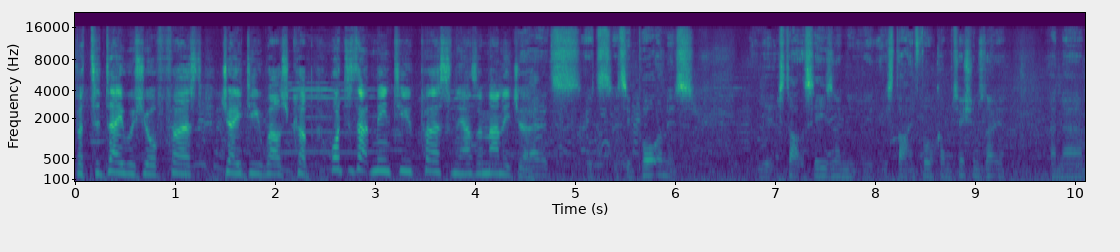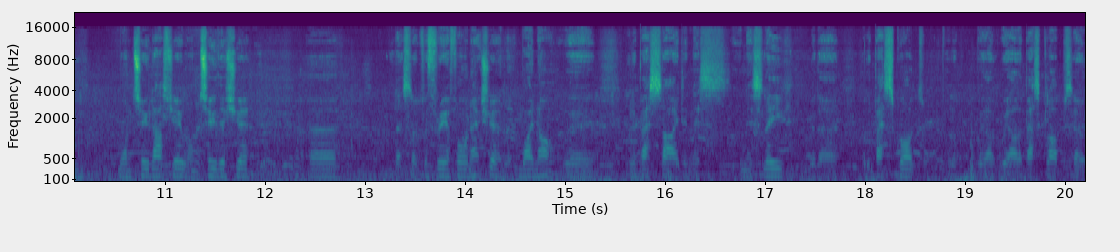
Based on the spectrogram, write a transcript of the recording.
but today was your first JD Welsh Cup. What does that mean to you personally as a manager? Yeah, it's it's, it's important. It's you start the season and you're starting four competitions, don't you? And um, won two last year, won two this year. Uh, let's look for three or four next year. Why not? We're, the best side in this in this league. We're the, we're the best squad. We are the best club. So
